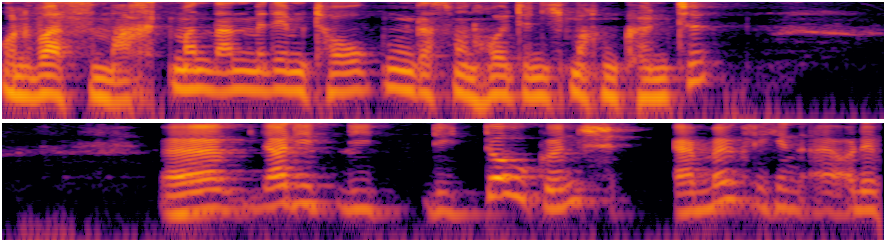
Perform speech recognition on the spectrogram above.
Und was macht man dann mit dem Token, das man heute nicht machen könnte? Äh, ja, die, die, die Tokens ermöglichen oder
